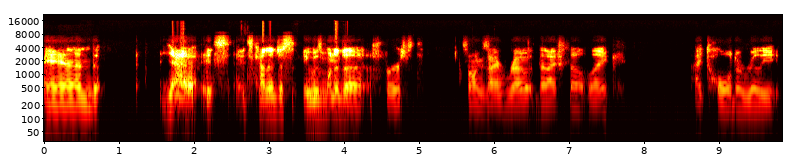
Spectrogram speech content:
and yeah, it's it's kind of just it was one of the first songs I wrote that I felt like I told a really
